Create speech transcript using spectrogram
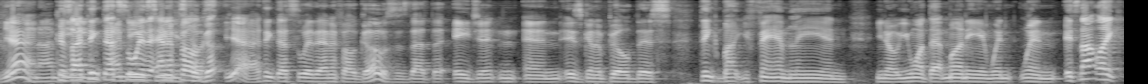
Yeah, because I think that's I'm the way the Sammy's NFL goes. Yeah, I think that's the way the NFL goes. Is that the agent and, and is going to build this? Think about your family, and you know you want that money. And when when it's not like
